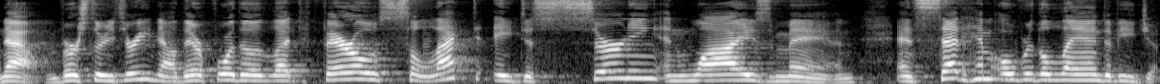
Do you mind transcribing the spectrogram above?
Now, in verse 33, now therefore the, let Pharaoh select a discerning and wise man and set him over the land of Egypt.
